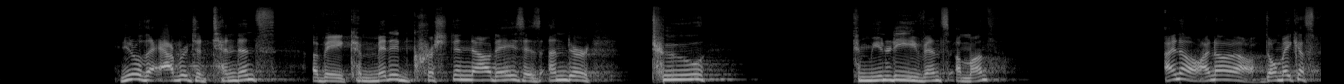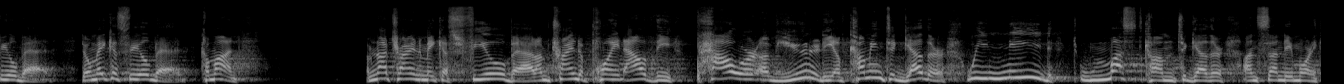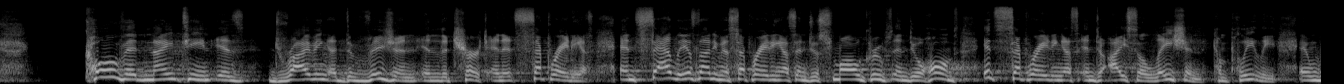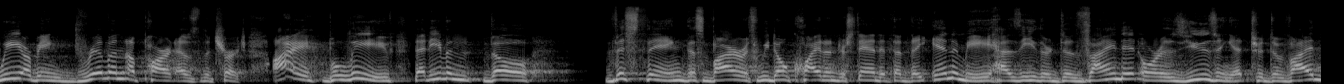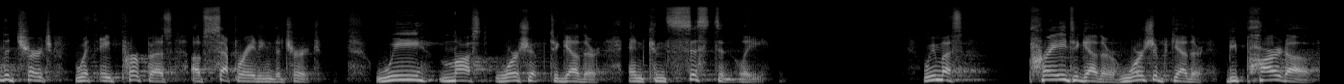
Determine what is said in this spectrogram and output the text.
You know, the average attendance of a committed Christian nowadays is under two community events a month. I know, I know, no. Don't make us feel bad. Don't make us feel bad. Come on. I'm not trying to make us feel bad. I'm trying to point out the power of unity, of coming together. We need, must come together on Sunday morning. COVID 19 is driving a division in the church and it's separating us. And sadly, it's not even separating us into small groups, into homes, it's separating us into isolation completely. And we are being driven apart as the church. I believe that even though this thing, this virus, we don't quite understand it, that the enemy has either designed it or is using it to divide the church with a purpose of separating the church. We must worship together and consistently. We must pray together, worship together, be part of.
